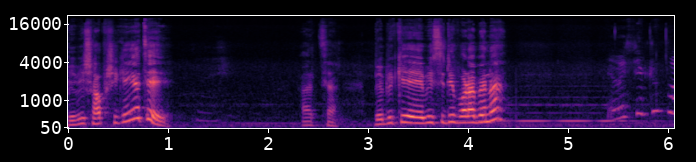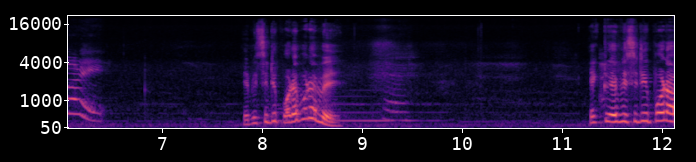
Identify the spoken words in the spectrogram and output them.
বেবি সব শিখে গেছে? আচ্ছা বেবিকে এবিসিডি পড়াবে না? এবিসিডি পরে পড়াবে? হ্যাঁ। একটু এবিসিডি পড়া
